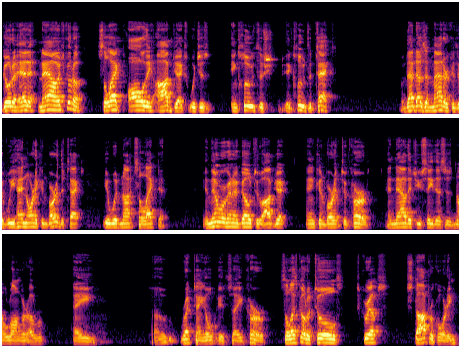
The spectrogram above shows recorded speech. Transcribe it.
Go to edit. Now it's going to select all the objects, which is includes the includes the text. But that doesn't matter because if we hadn't already converted the text, it would not select it. And then we're going to go to object and convert it to curves. And now that you see this is no longer a, a a rectangle, it's a curve. So let's go to Tools, Scripts, Stop Recording.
